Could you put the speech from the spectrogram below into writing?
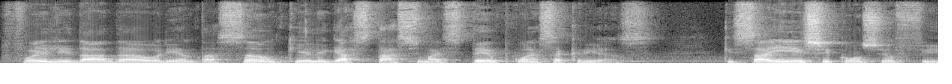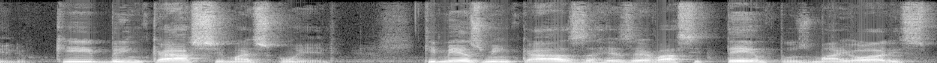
foi-lhe dada a orientação que ele gastasse mais tempo com essa criança, que saísse com seu filho, que brincasse mais com ele, que mesmo em casa reservasse tempos maiores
